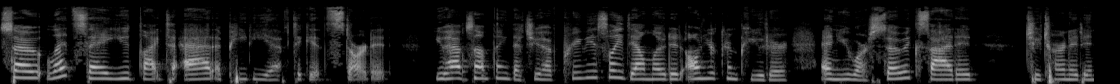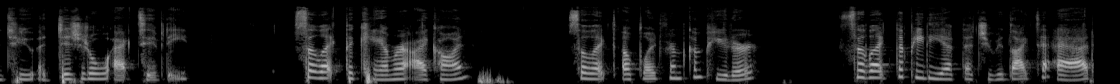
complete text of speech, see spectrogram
So let's say you'd like to add a PDF to get started. You have something that you have previously downloaded on your computer and you are so excited to turn it into a digital activity. Select the camera icon, select Upload from Computer, select the PDF that you would like to add,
